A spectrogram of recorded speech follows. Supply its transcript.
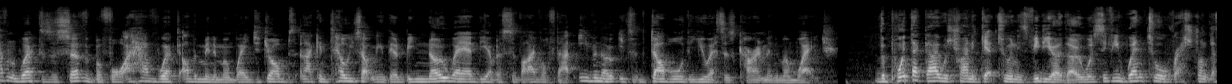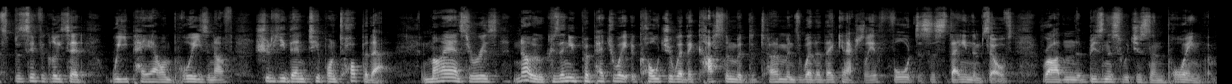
I haven't worked as a server before, I have worked other minimum wage jobs, and I can tell you something, there'd be no way I'd be able to survive off that, even though it's double the US's current minimum wage. The point that guy was trying to get to in his video, though, was if he went to a restaurant that specifically said, we pay our employees enough, should he then tip on top of that? And my answer is no, because then you perpetuate a culture where the customer determines whether they can actually afford to sustain themselves, rather than the business which is employing them.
